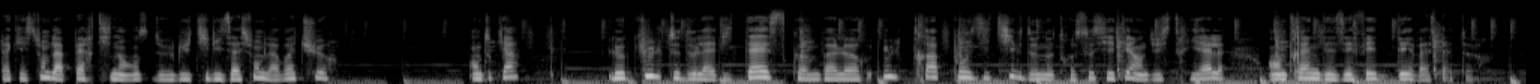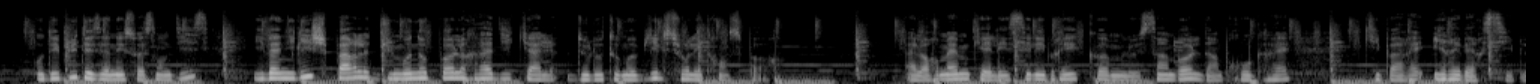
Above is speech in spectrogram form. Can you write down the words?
la question de la pertinence de l'utilisation de la voiture. En tout cas, le culte de la vitesse comme valeur ultra positive de notre société industrielle entraîne des effets dévastateurs. Au début des années 70, Ivan Illich parle du monopole radical de l'automobile sur les transports, alors même qu'elle est célébrée comme le symbole d'un progrès qui paraît irréversible.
